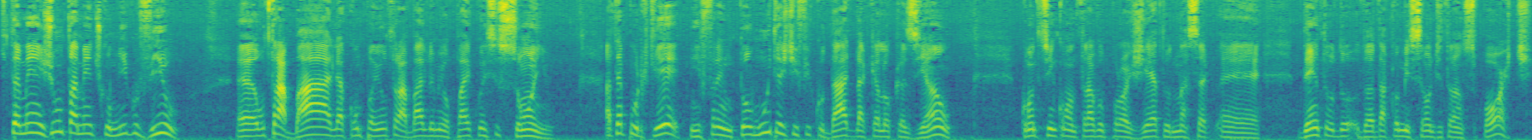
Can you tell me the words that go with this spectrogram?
que também juntamente comigo viu é, o trabalho, acompanhou o trabalho do meu pai com esse sonho. Até porque enfrentou muitas dificuldades naquela ocasião, quando se encontrava o projeto nessa, é, dentro do, do, da comissão de transporte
